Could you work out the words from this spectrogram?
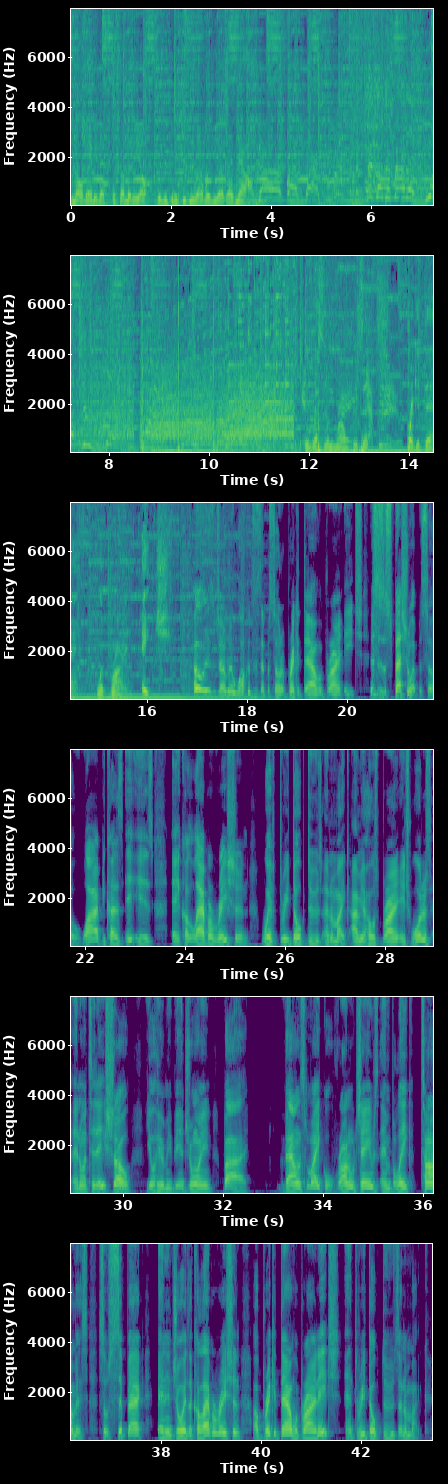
No, baby, that's for somebody else. We're just gonna keep you right where you're at right now. It doesn't matter what you think. The Wrestling Wrealm presents Break It Down with Brian H. Hello, ladies and gentlemen. Welcome to this episode of Break It Down with Brian H. This is a special episode. Why? Because it is a collaboration with three dope dudes and a mic. I'm your host, Brian H. Waters, and on today's show, you'll hear me being joined by Valance Michael, Ronald James, and Blake Thomas. So sit back and enjoy the collaboration of Break It Down with Brian H. and three dope dudes and a mic.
